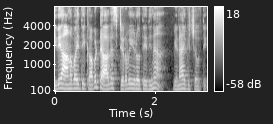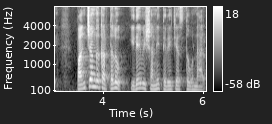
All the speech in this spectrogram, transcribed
ఇదే ఆనవాయితీ కాబట్టి ఆగస్టు ఇరవై ఏడో తేదీన వినాయక చవితి. పంచాంగకర్తలు ఇదే విషయాన్ని తెలియజేస్తూ ఉన్నారు.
